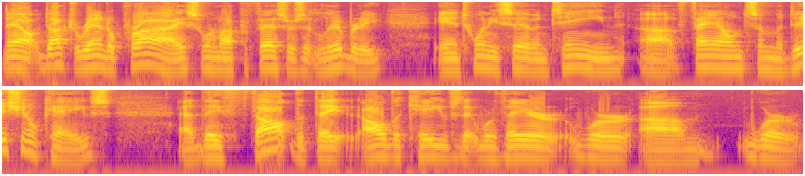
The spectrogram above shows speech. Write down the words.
Now, Dr. Randall Price, one of my professors at Liberty in 2017, uh, found some additional caves. Uh, they thought that they all the caves that were there were um, were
